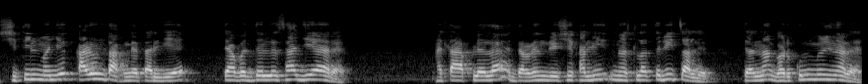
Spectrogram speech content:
शिथिल म्हणजे काढून टाकण्यात आली आहे त्याबद्दलच हा जी आर आहे. आता आपल्याला दारिद्र्य रेषेखाली नसला तरी चालेल त्यांना घरकुल मिळणार आहे.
